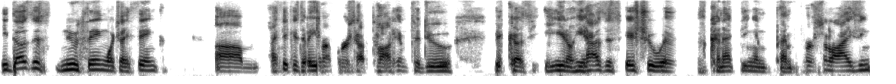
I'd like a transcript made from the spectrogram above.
He does this new thing, which I think um, I think his debate preppers have taught him to do because he, you know he has this issue with connecting and, and personalizing.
